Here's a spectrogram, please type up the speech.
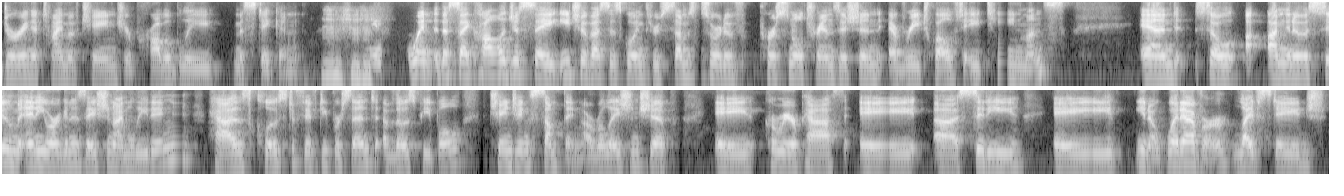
during a time of change, you're probably mistaken. Mm-hmm. When the psychologists say each of us is going through some sort of personal transition every 12 to 18 months. And so I'm going to assume any organization I'm leading has close to 50% of those people changing something a relationship, a career path, a, a city, a you know whatever life stage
